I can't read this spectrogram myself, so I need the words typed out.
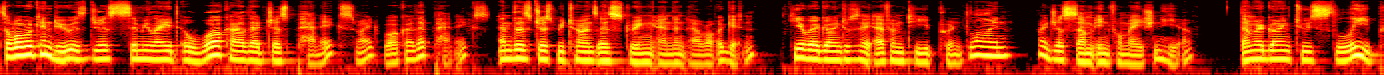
So what we can do is just simulate a worker that just panics, right? Worker that panics. And this just returns a string and an error again. Here we're going to say fmt print line, right? Just some information here. Then we're going to sleep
